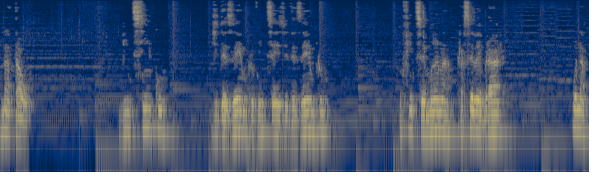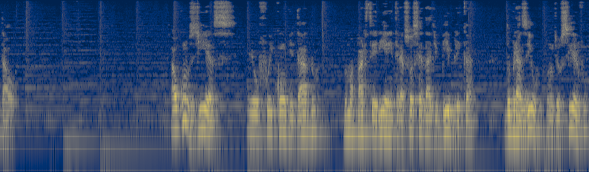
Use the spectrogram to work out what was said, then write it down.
Natal, 25 de dezembro, 26 de dezembro, um fim de semana para celebrar o Natal. Há alguns dias eu fui convidado numa parceria entre a Sociedade Bíblica do Brasil, onde eu sirvo,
